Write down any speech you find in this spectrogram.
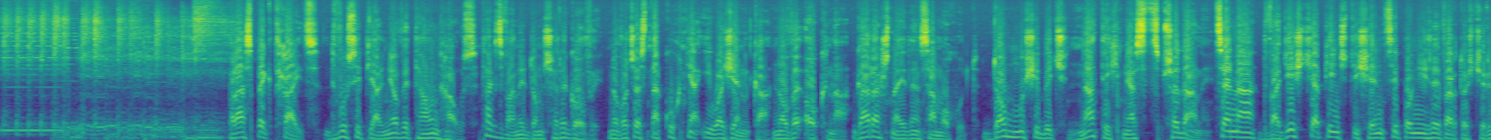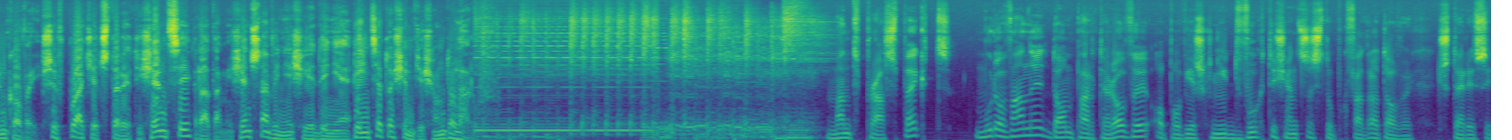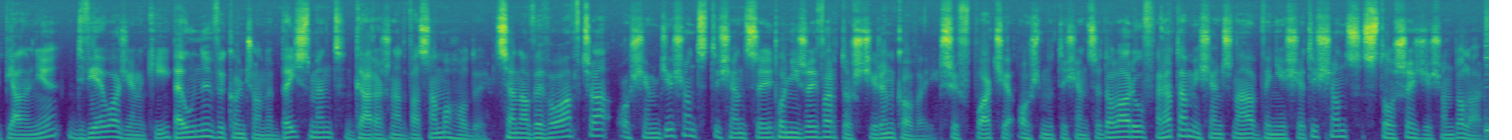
Prospect Heights, dwusypialniowy townhouse, tak zwany dom szeregowy. Nowoczesna kuchnia i łazienka, nowe okna, garaż na jeden samochód. Dom musi być natychmiast sprzedany. Cena 25 tysięcy poniżej wartości rynkowej. Przy wpłacie 4 tysięcy rata miesięczna wyniesie jedynie 580 dolarów. Mount Prospect Murowany dom parterowy o powierzchni 2000 stóp kwadratowych. Cztery sypialnie, dwie łazienki, pełny wykończony basement, garaż na dwa samochody. Cena wywoławcza 80 tysięcy poniżej wartości rynkowej. Przy wpłacie 8 tysięcy dolarów rata miesięczna wyniesie 1160 dolarów.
